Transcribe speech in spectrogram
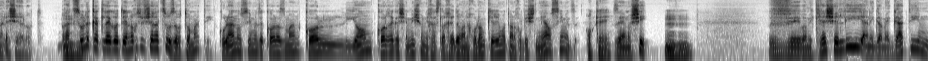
מלא שאלות. רצו לקטלג אותי, אני לא חושב שרצו, זה אוטומטי. כולנו עושים את זה כל הזמן, כל יום, כל רגע שמישהו נכנס לחדר ואנחנו לא מכירים אותו, אנחנו בשנייה עושים את זה. אוקיי. זה אנושי. מהמם. ובמקרה שלי, אני גם הגעתי עם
